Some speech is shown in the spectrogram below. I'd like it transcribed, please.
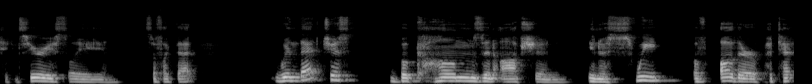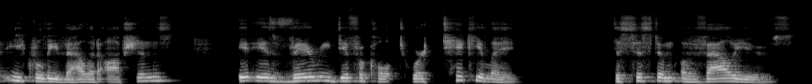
taken seriously and stuff like that. When that just becomes an option in a suite of other equally valid options, it is very difficult to articulate the system of values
